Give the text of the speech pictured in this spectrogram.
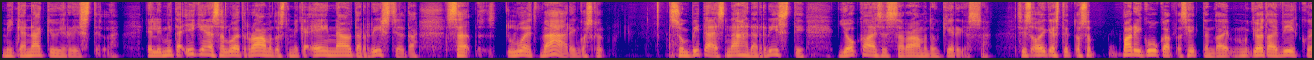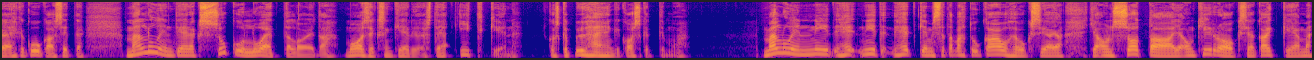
mikä näkyy ristillä. Eli mitä ikinä sä luet raamatusta, mikä ei näytä ristiltä, sä luet väärin, koska sun pitäisi nähdä risti jokaisessa raamatun kirjassa – Siis oikeasti tuossa pari kuukautta sitten tai jotain viikkoja, ehkä kuukausi sitten, mä luin tiedäks sukuluetteloita Mooseksen kirjoista ja itkin, koska pyhä henki kosketti mua. Mä luin niitä, he, niitä hetkiä, missä tapahtuu kauheuksia ja, ja on sotaa ja on kirouksia ja kaikkea. Ja mä,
